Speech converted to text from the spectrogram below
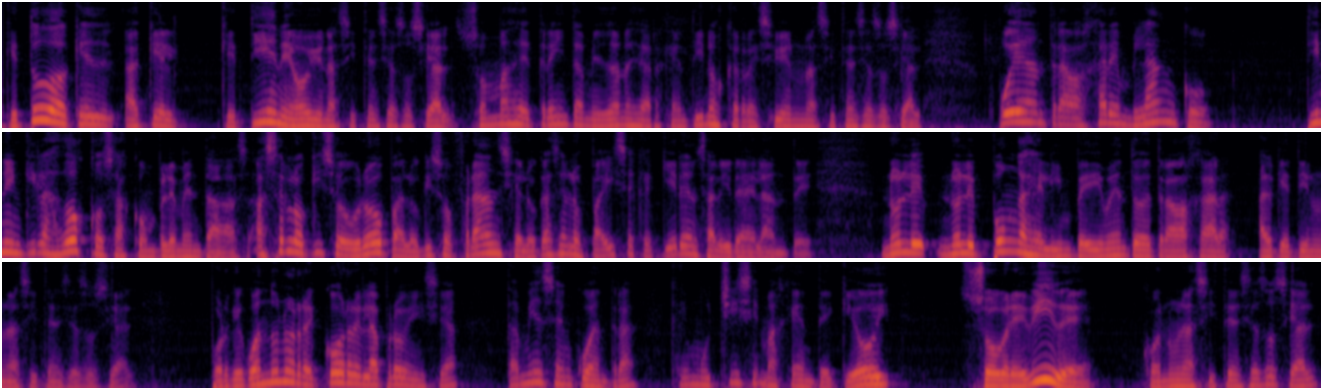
que todo aquel, aquel que tiene hoy una asistencia social, son más de 30 millones de argentinos que reciben una asistencia social, puedan trabajar en blanco. Tienen que ir las dos cosas complementadas. Hacer lo que hizo Europa, lo que hizo Francia, lo que hacen los países que quieren salir adelante. No le, no le pongas el impedimento de trabajar al que tiene una asistencia social. Porque cuando uno recorre la provincia, también se encuentra que hay muchísima gente que hoy sobrevive con una asistencia social,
